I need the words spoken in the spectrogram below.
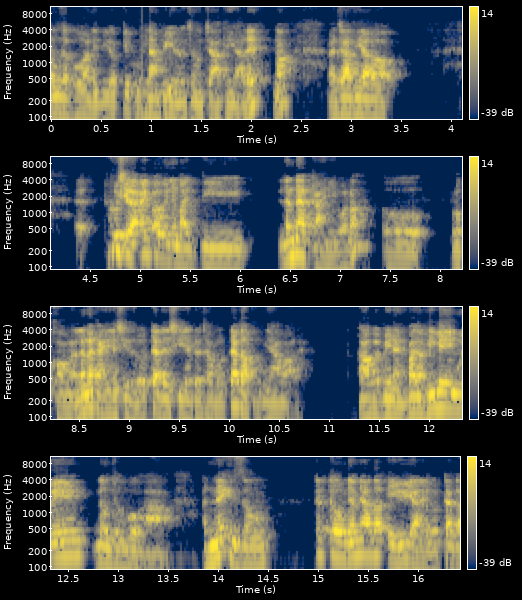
39ကနေပြီးတော့ပြစ်ကူလှမ်းပြီးတော့ကျွန်တော်ကြားသိရတယ်နော်အဲကြားသိရတော့ တခုရှိတာအဲ့ပတ်ဝန်းကျင်မှာဒီလက်နက်ကင်ကြီးပေါ့နော်ဟိုဘယ်လိုခေါ်မလဲလက်နက်ကင်ရရှိသလိုတက်လက်ရှိတဲ့အတွက်ကြောင့်မို့တက်ကပုံများပါတယ်ကာကွယ်ပေးနိုင်တယ်ဘာကြောင့်ဒီလေငွင်းလုံခြုံဖို့ဟာအနိုင်ဆုံးတော်တော်များများသော area တွေကိုတက်က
